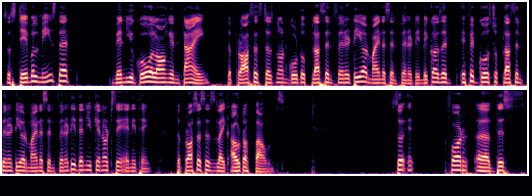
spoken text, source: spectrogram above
so stable means that when you go along in time the process does not go to plus infinity or minus infinity because it, if it goes to plus infinity or minus infinity then you cannot say anything. The process is like out of bounds. So for uh, this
